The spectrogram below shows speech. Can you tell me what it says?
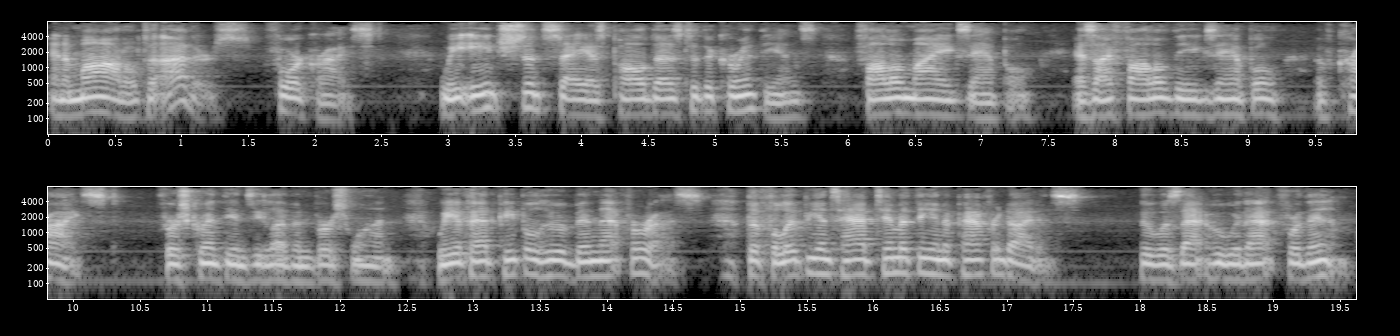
and a model to others for Christ. We each should say, as Paul does to the Corinthians, follow my example as I follow the example of Christ. 1 Corinthians 11, verse 1. We have had people who have been that for us. The Philippians had Timothy and Epaphroditus. Who was that? Who were that for them?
